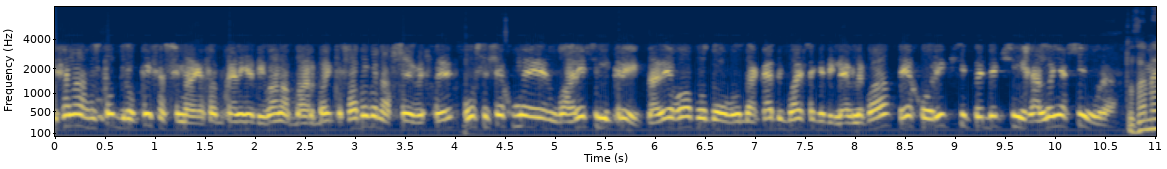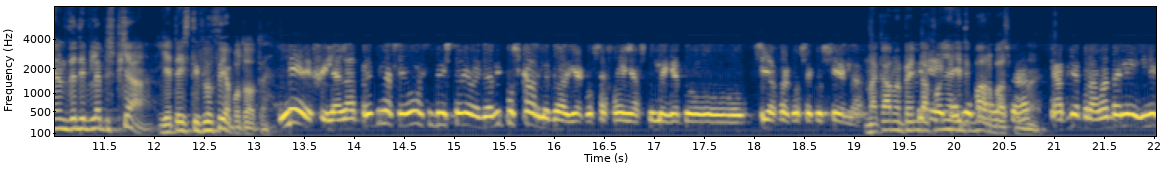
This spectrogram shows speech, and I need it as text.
Ήθελα να σας πω ντροπή σας σήμερα για αυτά που κάνει για τη Βάνα Μπάρμπα και θα έπρεπε να σέβεστε όσες έχουμε βαρέσει μικροί. Δηλαδή, εγώ από το 80 κάτι που άρχισα και την έβλεπα, έχω ρίξει 5-6 γαλόνια σίγουρα. Το θέμα είναι ότι δεν τη βλέπεις πια, γιατί έχει τυφλωθεί από τότε. Ναι, φίλε, αλλά πρέπει να σεβόμαστε την ιστορία. Δηλαδή, πώς κάνουμε τώρα 200 χρόνια, ας πούμε, για το 1821. Να κάνουμε 50 ε, χρόνια για την Μπάρμπα, ας πούμε. Κάποια πράγματα είναι, είναι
